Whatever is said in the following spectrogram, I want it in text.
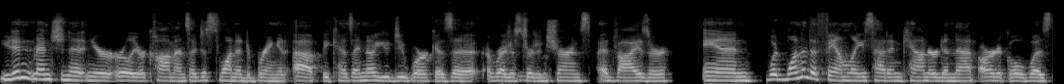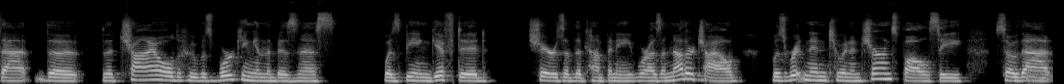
you didn't mention it in your earlier comments. I just wanted to bring it up because I know you do work as a, a registered mm-hmm. insurance advisor. And what one of the families had encountered in that article was that the the child who was working in the business was being gifted shares of the company, whereas another mm-hmm. child was written into an insurance policy so mm-hmm. that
